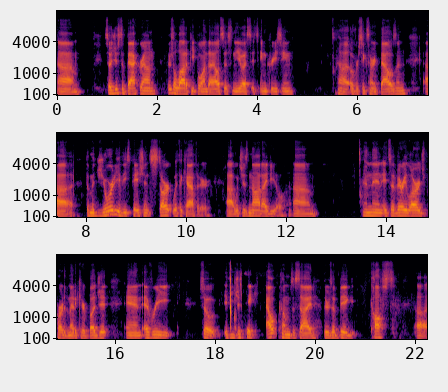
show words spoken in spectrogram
Um, so just a background, there's a lot of people on dialysis in the US. It's increasing uh, over 600,000. Uh, the majority of these patients start with a catheter, uh, which is not ideal. Um, and then it's a very large part of the Medicare budget. And every so if you just take outcomes aside, there's a big cost uh,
